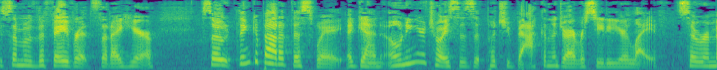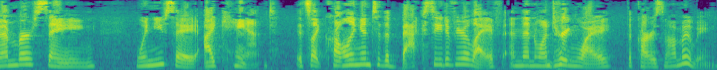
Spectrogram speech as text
some of the favorites that I hear. So think about it this way. Again, owning your choices it puts you back in the driver's seat of your life. So remember saying when you say I can't, it's like crawling into the back seat of your life and then wondering why the car is not moving.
